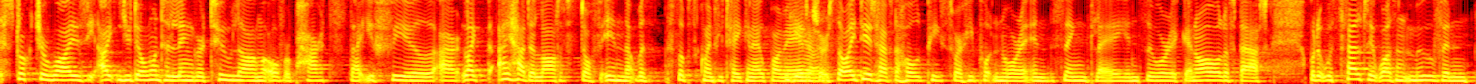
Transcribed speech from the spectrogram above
structure wise, you don't want to linger too long over parts that you feel are like I had a lot of stuff in that was subsequently taken out by my yeah. editor. So I did have the whole piece where he put Nora in the sing play in Zurich and all of that, but it was felt it wasn't moving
